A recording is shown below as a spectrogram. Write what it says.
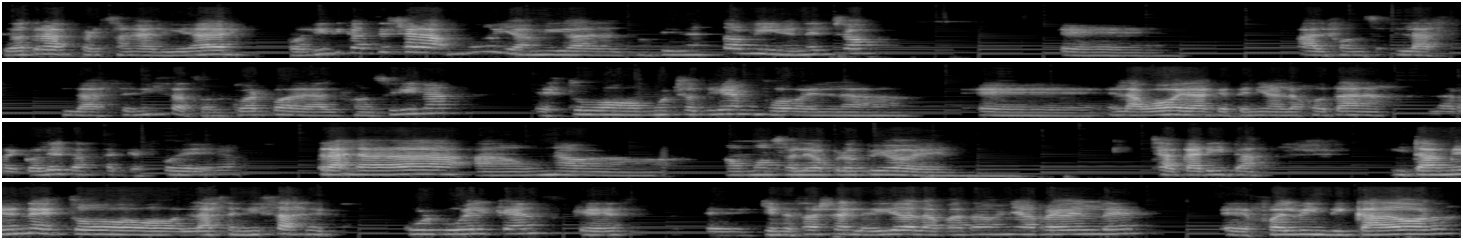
de otras personalidades políticas. Ella era muy amiga de Alfonsina Storni, en hecho, eh, Alfons- las, las cenizas o el cuerpo de Alfonsina estuvo mucho tiempo en la, eh, en la bóveda que tenían los Jotanas, la Recoleta, hasta que fue Mira. trasladada a, una, a un mausoleo propio en Chacarita. Y también estuvo las cenizas de Kurt Wilkins, que es, eh, quienes hayan leído La Patagonia Rebelde, fue el vindicador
